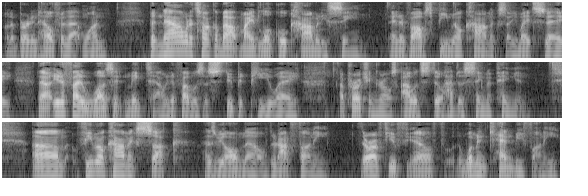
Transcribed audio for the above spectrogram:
Going to burn in hell for that one. But now I want to talk about my local comedy scene. And involves female comics. Now you might say, now even if I wasn't MGTOW, even if I was a stupid PUA approaching girls, I would still have the same opinion. Um, female comics suck, as we all know. They're not funny. There are a few, you know, women can be funny,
